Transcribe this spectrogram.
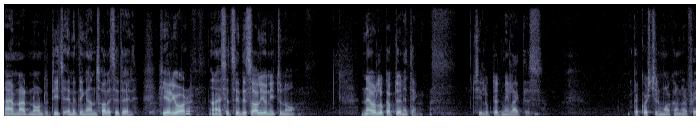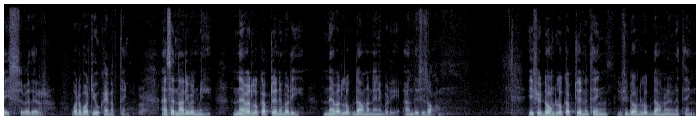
I'm not known to teach anything unsolicited. Here you are. And I said, see, this is all you need to know. Never look up to anything. She looked at me like this, with a question mark on her face, whether, what about you kind of thing. I said, not even me. Never look up to anybody, never look down on anybody, and this is all. If you don't look up to anything, if you don't look down on anything,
